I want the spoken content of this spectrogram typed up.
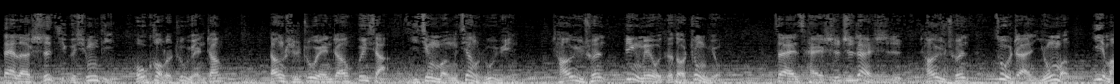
带了十几个兄弟投靠了朱元璋。当时朱元璋麾下已经猛将如云。常遇春并没有得到重用，在采石之战时，常遇春作战勇猛，一马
